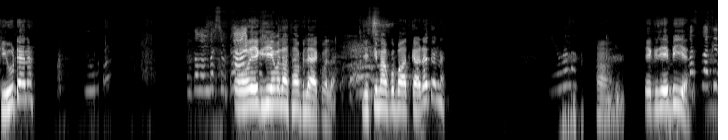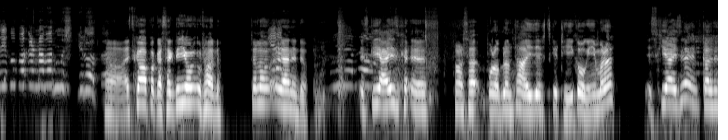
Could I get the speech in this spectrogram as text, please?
क्यूट है ना? और एक ये वाला था ब्लैक वाला जिसकी मैं आपको बात कर रहा था ना? हाँ एक ये भी है। बकरी को पकड़ना बहुत मुश्किल होता है। हाँ इसका आप पकड़ सकते हैं ये उठा लो। चलो रहने दो। इसकी आइज़ थोड़ा सा प्रॉब्लम था आइज़ इसकी ठीक हो गई मगर इसकी आइज़ ना कल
